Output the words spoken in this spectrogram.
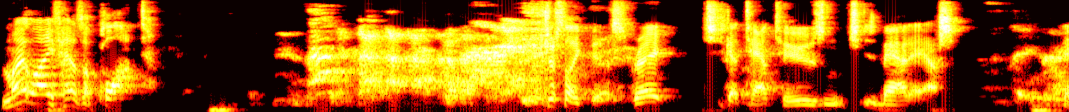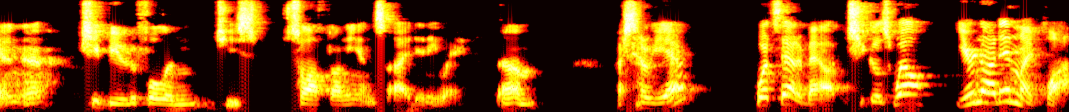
my life has a plot." Just like this, right? She's got tattoos and she's badass. And uh, she's beautiful and she's soft on the inside anyway. Um, I said, Oh, yeah? What's that about? She goes, Well, you're not in my plot.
